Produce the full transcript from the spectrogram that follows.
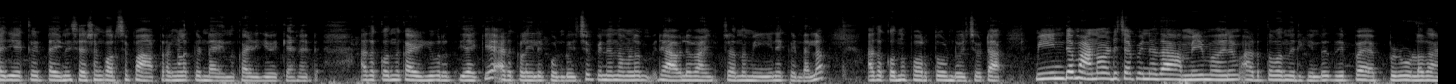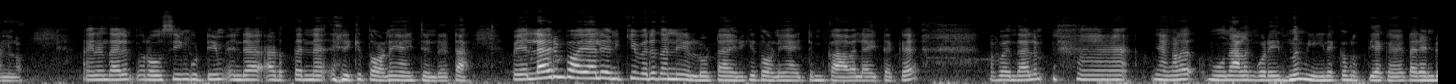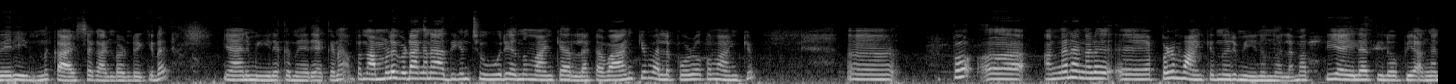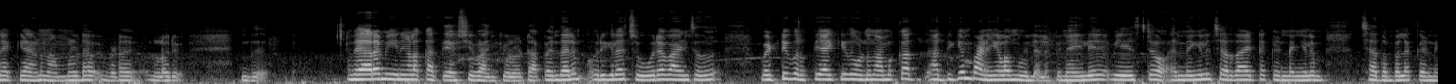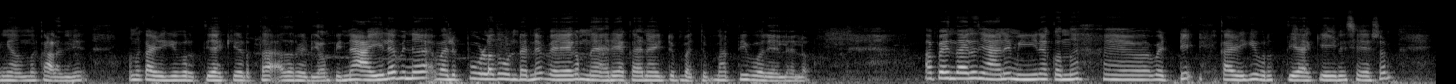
അരിയൊക്കെ ഇട്ടതിന് ശേഷം കുറച്ച് പാത്രങ്ങളൊക്കെ ഉണ്ടായിരുന്നു കഴുകി വെക്കാനായിട്ട്. അതൊക്കെ ഒന്ന് കഴുകി വൃത്തിയാക്കി അടുക്കളയിൽ കൊണ്ടുവച്ചു. പിന്നെ നമ്മൾ രാവിലെ വാങ്ങിച്ചിട്ട് വന്ന മീനൊക്കെ ഉണ്ടല്ലോ അതൊക്കെ ഒന്ന് പുറത്ത് കൊണ്ടുവച്ചു കേട്ടോ. മീനിന്റെ മണം അടിച്ചാൽ പിന്നെ അത് അമ്മയും മോനും അടുത്ത് വന്നിരിക്കുന്നുണ്ട്. ഇതിപ്പോൾ എപ്പോഴും ഉള്ളതാണല്ലോ. അങ്ങനെ എന്തായാലും റോസിയും കുട്ടിയും എന്റെ അടുത്ത് തന്നെ എനിക്ക് തുണയായിട്ടുണ്ട് കേട്ടോ. അപ്പോൾ എല്ലാവരും പോയാലും എനിക്ക് ഇവർ തന്നെയുള്ളൂ കേട്ടോ. എനിക്ക് തുണയായിട്ടും കാവലായിട്ടൊക്കെ. അപ്പോൾ എന്തായാലും ഞങ്ങൾ മൂന്നാളും കൂടെ ഇരുന്ന് മീനൊക്കെ വൃത്തിയാക്കണം കേട്ടോ രണ്ടുപേരും ഇരുന്ന് കാഴ്ച കണ്ടുകൊണ്ടിരിക്കുന്നത് ഞാൻ മീനൊക്കെ നേരെയാക്കണം. അപ്പോൾ നമ്മളിവിടെ അങ്ങനെ അധികം ചൂരയൊന്നും വാങ്ങിക്കാറില്ല കേട്ടോ. വാങ്ങിക്കും വല്ലപ്പോഴും ഒക്കെ വാങ്ങിക്കും. ഇപ്പോൾ അങ്ങനെ അങ്ങോട്ട് എപ്പോഴും വാങ്ങിക്കുന്ന ഒരു മീനൊന്നുമല്ല. മത്തി അയില തിലോപ്പി അങ്ങനെയൊക്കെയാണ് നമ്മളുടെ ഇവിടെ ഉള്ളൊരു ഇത്. വേറെ മീനുകളൊക്കെ അത്യാവശ്യം വാങ്ങിക്കുള്ളൂ കേട്ടോ. അപ്പോൾ എന്തായാലും ഒരു കിലോ ചൂര വാങ്ങിച്ചത് വെട്ടി വൃത്തിയാക്കിയത് കൊണ്ട് നമുക്ക് അധികം പണികളൊന്നും ഇല്ലല്ലോ പിന്നെ അതിൽ വേസ്റ്റോ എന്തെങ്കിലും ചെറുതായിട്ടൊക്കെ ഉണ്ടെങ്കിലും ചതമ്പലൊക്കെ ഉണ്ടെങ്കിൽ അതൊന്ന് കളഞ്ഞ് ഒന്ന് കഴുകി വൃത്തിയാക്കി എടുത്താൽ അത് റെഡിയാവും പിന്നെ അയില പിന്നെ വലുപ്പമുള്ളത് കൊണ്ട് തന്നെ വേഗം നേരെയാക്കാനായിട്ടും പറ്റും. മത്തി പോലെയല്ലല്ലോ. അപ്പോൾ എന്തായാലും ഞാൻ മീനൊക്കെ ഒന്ന് വെട്ടി കഴുകി വൃത്തിയാക്കിയതിന് ശേഷം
